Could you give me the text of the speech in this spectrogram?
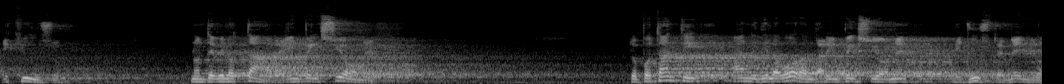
è chiuso, non deve lottare, è in pensione. Dopo tanti anni di lavoro andare in pensione è giusto, è bello,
